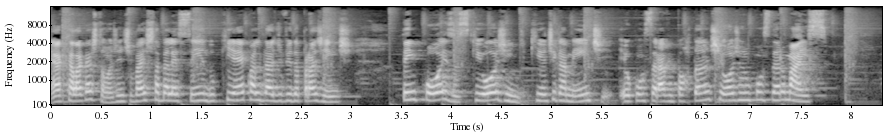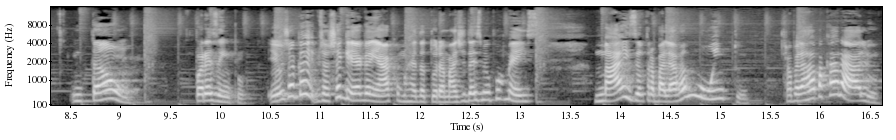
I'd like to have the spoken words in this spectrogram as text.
é aquela questão, a gente vai estabelecendo o que é qualidade de vida pra gente. Tem coisas que hoje, que antigamente eu considerava importante e hoje eu não considero mais. Então, por exemplo, eu já, já cheguei a ganhar como redatora mais de 10 mil por mês. Mas eu trabalhava muito. Trabalhava pra caralho.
